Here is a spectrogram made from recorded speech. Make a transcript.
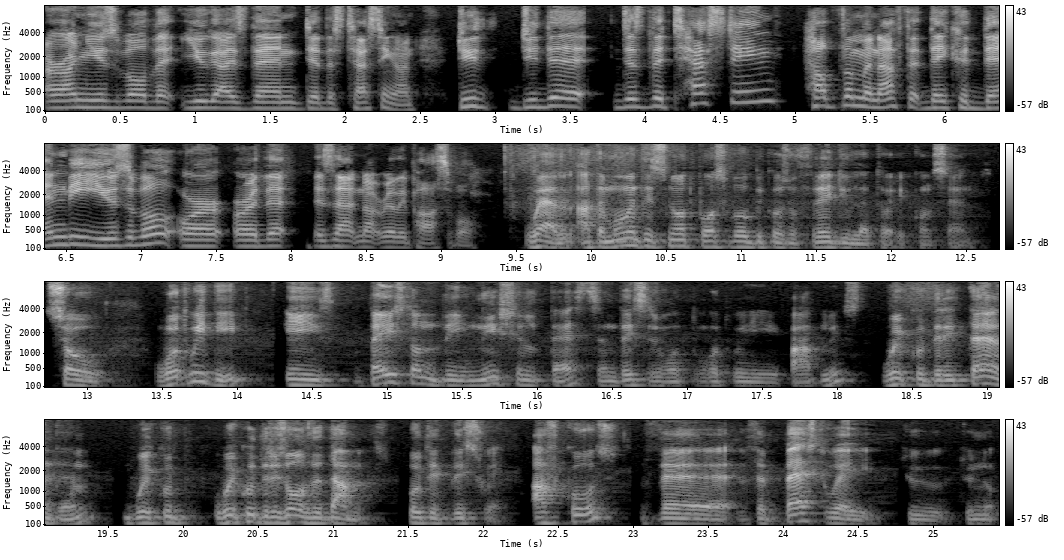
are unusable that you guys then did this testing on. Do do the does the testing help them enough that they could then be usable or or that is that not really possible? Well, at the moment it's not possible because of regulatory concerns. So, what we did is based on the initial tests, and this is what, what we published, we could return them, we could we could resolve the damage, put it this way. Of course, the the best way to, to know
